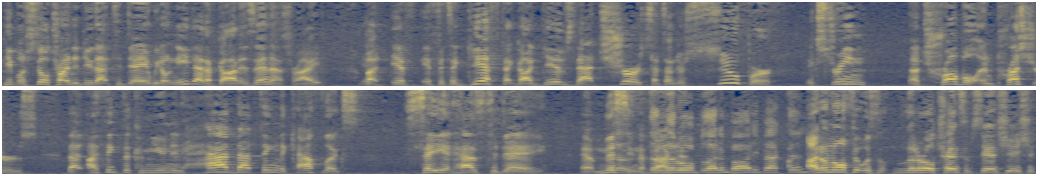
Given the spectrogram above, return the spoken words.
People are still trying to do that today. We don't need that if God is in us, right? But if, if it's a gift that God gives that church that's under super extreme uh, trouble and pressures, that I think the communion had that thing the Catholics say it has today, uh, missing the, the, fact literal that blood and body back then. I don't know if it was literal transubstantiation,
